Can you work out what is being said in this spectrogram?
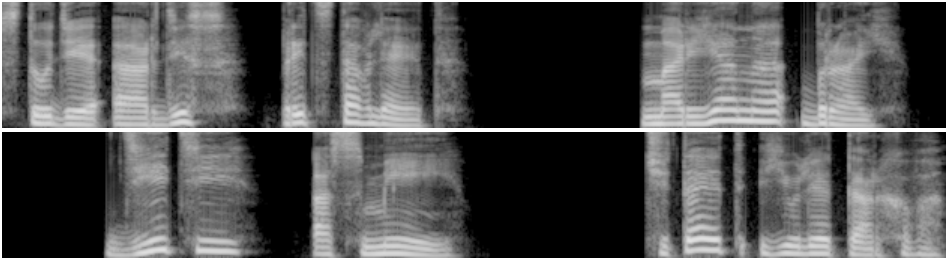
Студия «Ардис» представляет. Марьяна Брай. «Дети Осмеи» Читает Юлия Тархова.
